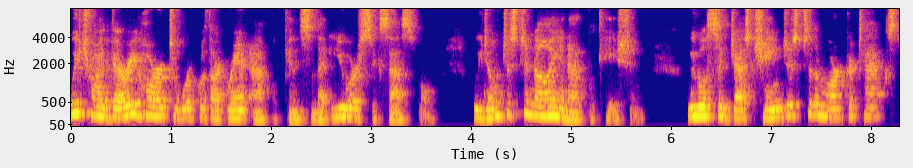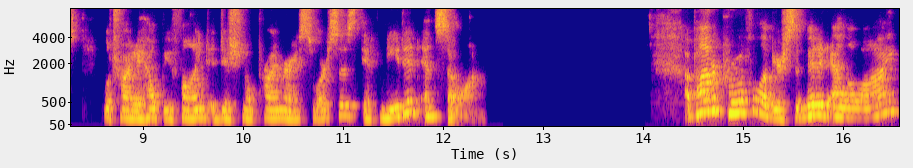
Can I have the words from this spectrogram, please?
We try very hard to work with our grant applicants so that you are successful. We don't just deny an application. We will suggest changes to the marker text. We'll try to help you find additional primary sources if needed, and so on. Upon approval of your submitted LOI,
